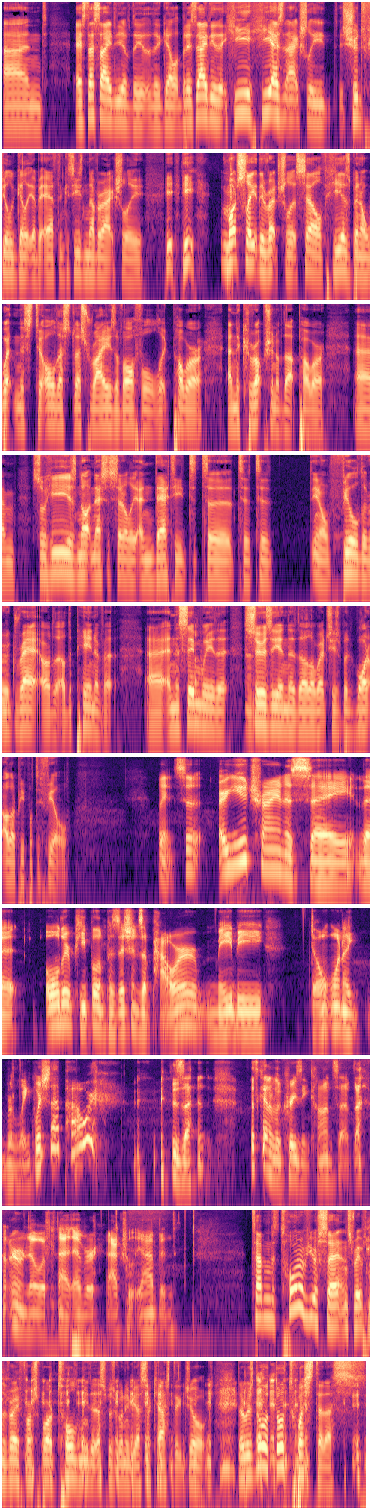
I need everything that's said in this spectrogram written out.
and it's this idea of the the guilt, but it's the idea that he he isn't actually should feel guilty about anything because he's never actually he he much like the ritual itself, he has been a witness to all this this rise of awful like power and the corruption of that power, um, so he is not necessarily indebted to to, to you know feel the regret or the, or the pain of it uh, in the same way that mm. Susie and the other witches would want other people to feel. Wait, so are you trying to say that older people in positions of power maybe don't want to relinquish that power? is that that's kind of a crazy concept? I don't know if that ever actually happened. Tim, the tone of your sentence right from the very first word told me that this was going to be a sarcastic joke. There was no no twist to this.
